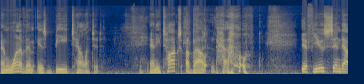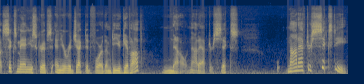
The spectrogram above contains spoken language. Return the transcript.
and one of them is be talented. And he talks about how if you send out 6 manuscripts and you're rejected for them, do you give up? No, not after 6 not after 60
